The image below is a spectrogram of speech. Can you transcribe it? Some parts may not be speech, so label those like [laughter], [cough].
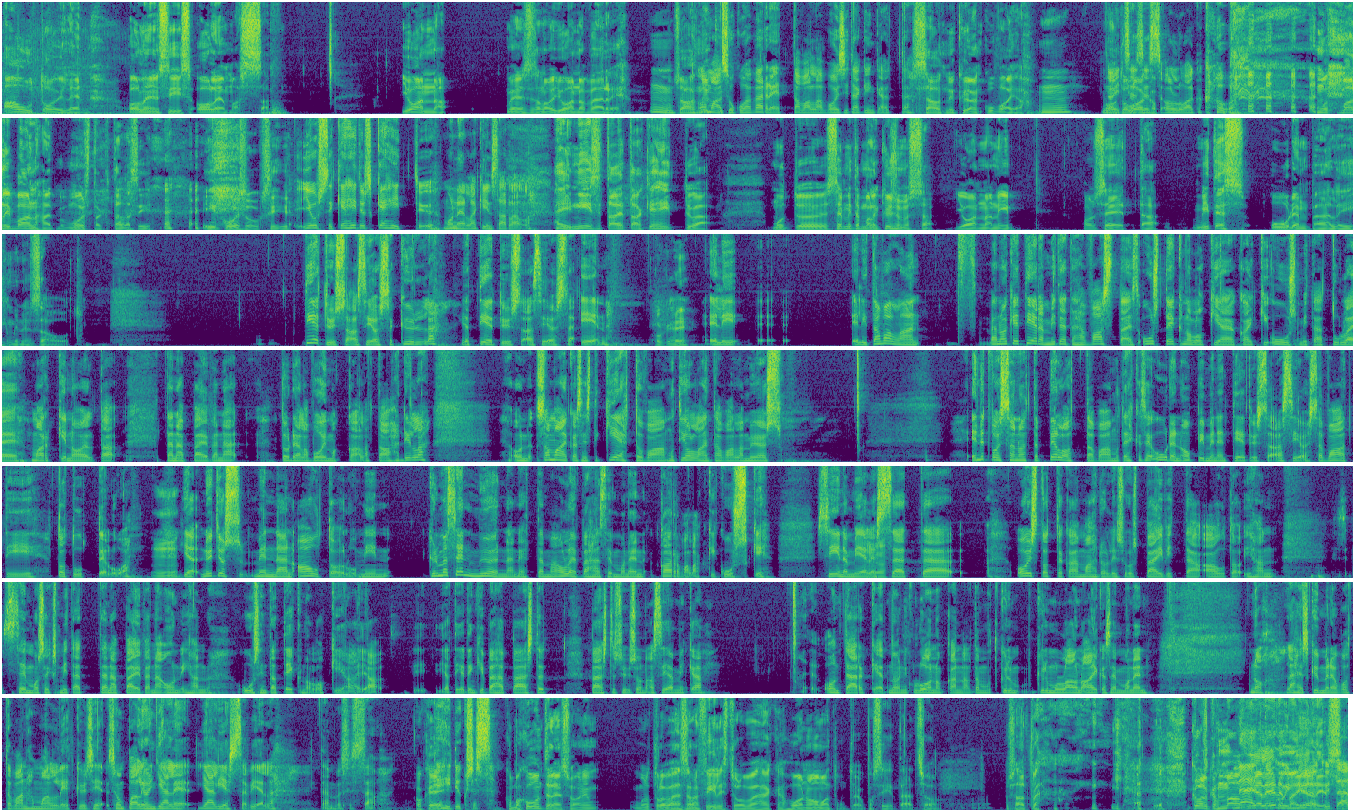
Autoilen olen siis olemassa. Joanna, meidän se sanoo Joanna Väre. Mm, omaa nyky- sukua väreet tavallaan voi sitäkin käyttää. Sä oot nykyään kuvaja. Mm. No itse asiassa aika... ollut aika kauan. [laughs] Mutta mä olin vanha, että mä muistan tällaisia [laughs] ikuisuuksia. Jussi, kehitys kehittyy monellakin saralla. Hei, niin se taitaa kehittyä. Mutta se, mitä mä olin kysymässä, Joanna, niin on se, että mites uuden päälle ihminen sä oot? Tietyissä asioissa kyllä ja tietyissä asioissa en. Okay. Eli, eli tavallaan mä en oikein tiedä, miten tähän vastaisi. Uusi teknologia ja kaikki uusi, mitä tulee markkinoilta tänä päivänä todella voimakkaalla tahdilla, on samaaikaisesti kiehtovaa, mutta jollain tavalla myös en nyt voi sanoa, että pelottavaa, mutta ehkä se uuden oppiminen tietyissä asioissa vaatii totuttelua. Mm. Ja nyt jos mennään autoiluun, niin kyllä mä sen myönnän, että mä olen vähän semmoinen karvalakkikuski siinä mielessä, ja. että olisi totta kai mahdollisuus päivittää auto ihan semmoiseksi, mitä tänä päivänä on ihan uusinta teknologiaa ja, ja tietenkin vähän päästö, päästöisyys on asia, mikä on tärkeä noin niin kuin luonnon kannalta, mutta kyllä, kyllä mulla on aika semmoinen, no lähes kymmenen vuotta vanha malli, että kyllä se, on paljon jälje, jäljessä vielä tämmöisessä Okei. kehityksessä. Kun mä kuuntelen sua, niin mulla tulee vähän sellainen fiilis, että on vähän ehkä huono omatunto jopa siitä, että se on, sä oot vähän koska mä oon Näette, vielä enemmän jäljessä.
